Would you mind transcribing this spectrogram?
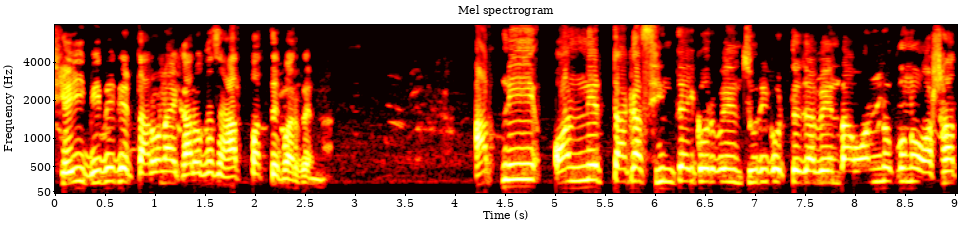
সেই বিবেকের তাড়নায় কারও কাছে হাত পাততে পারবেন না। আপনি অন্যের টাকা ছিনতাই করবেন, চুরি করতে যাবেন বা অন্য কোনো অসৎ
